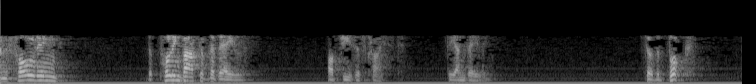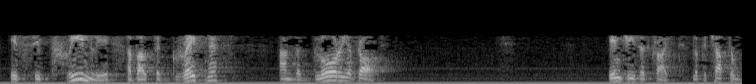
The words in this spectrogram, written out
unfolding, the pulling back of the veil of Jesus Christ, the unveiling. So the book is supremely about the greatness and the glory of God in Jesus Christ. Look at chapter 1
